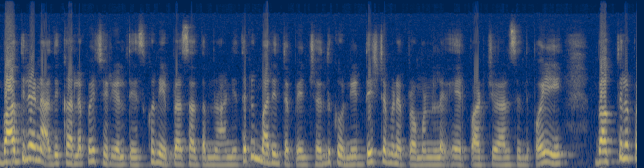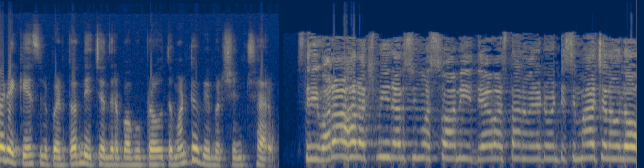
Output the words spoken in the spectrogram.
బాధ్యులైన అధికారులపై చర్యలు తీసుకుని ప్రసాదం నాణ్యతను మరింత పెంచేందుకు నిర్దిష్టమైన ప్రమాణాలు ఏర్పాటు చేయాల్సింది పోయి భక్తులపైనే కేసులు పెడుతోంది చంద్రబాబు ప్రభుత్వం అంటూ విమర్శించారు. శ్రీ వరాహలక్ష్మీ నరసింహస్వామి దేవస్థానం అయినటువంటి సింహాచలంలో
